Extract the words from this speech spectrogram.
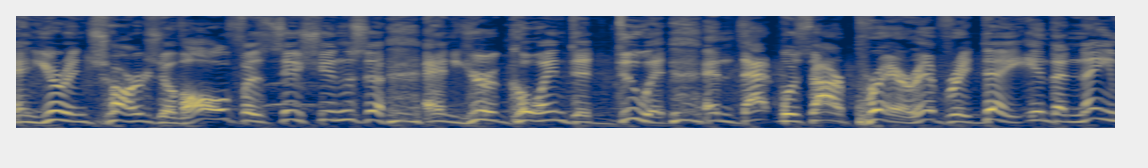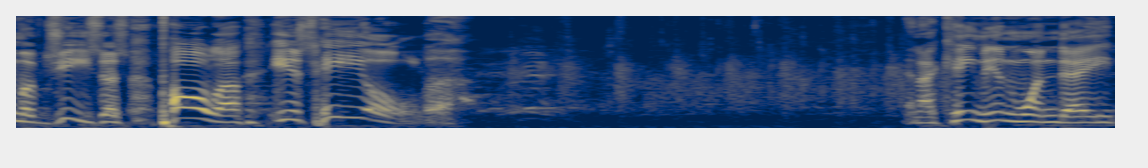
and you're in charge of all physicians, and you're going to do it. And that was our prayer every day. In the name of Jesus, Paula is healed. And I came in one day,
